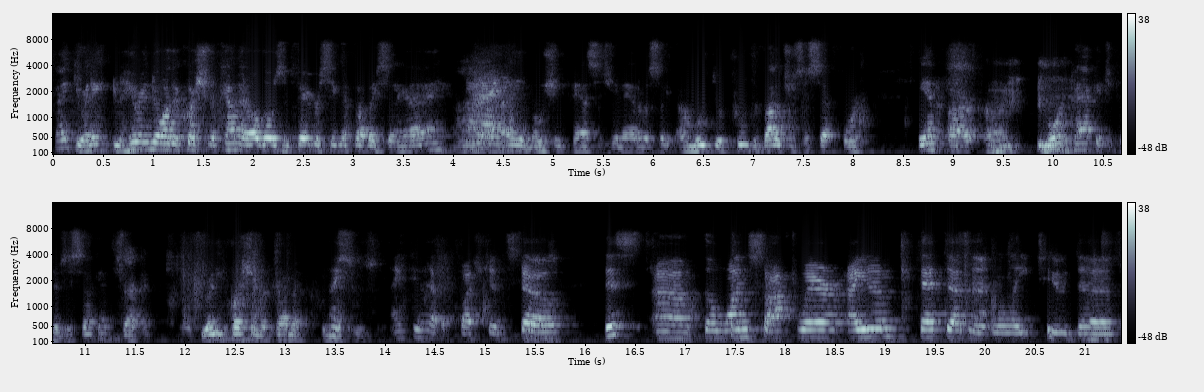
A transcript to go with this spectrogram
Thank you. Any, hearing no other question or comment, all those in favor signify by saying aye. Aye. The Motion passes unanimously. I'll move to approve the vouchers as set forth in our um, board package. If there's a second. Second. If you any question or comment, please, Susan. I do have a question. So this, uh, the one software item, that doesn't relate to the,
